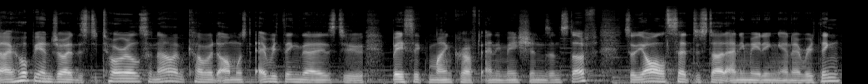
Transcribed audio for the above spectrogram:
I hope you enjoyed this tutorial. So now I've covered almost everything there is to basic Minecraft animations and stuff. So you're all set to start animating and everything.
